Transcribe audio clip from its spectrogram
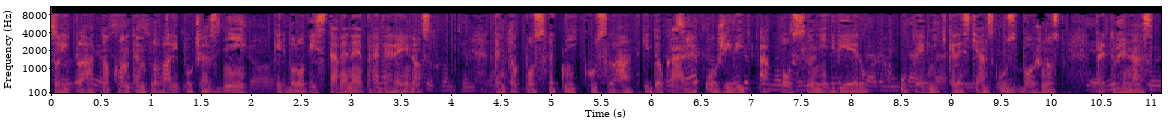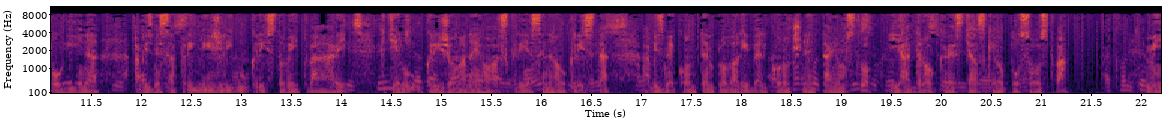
ktorí plátno kontemplovali počas dní, keď bolo vystavené pre verejnosť. Tento posvetný kus látky dokáže oživiť a posilniť vieru, upevniť kresťanskú zbožnosť, pretože nás pohýna, aby sme sa priblížili ku Kristovej tvári, k telu ukrižovaného a vzkrieseného Krista, aby sme kontemplovali veľkonočné tajomstvo, jadro kresťanského posolstva. My,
